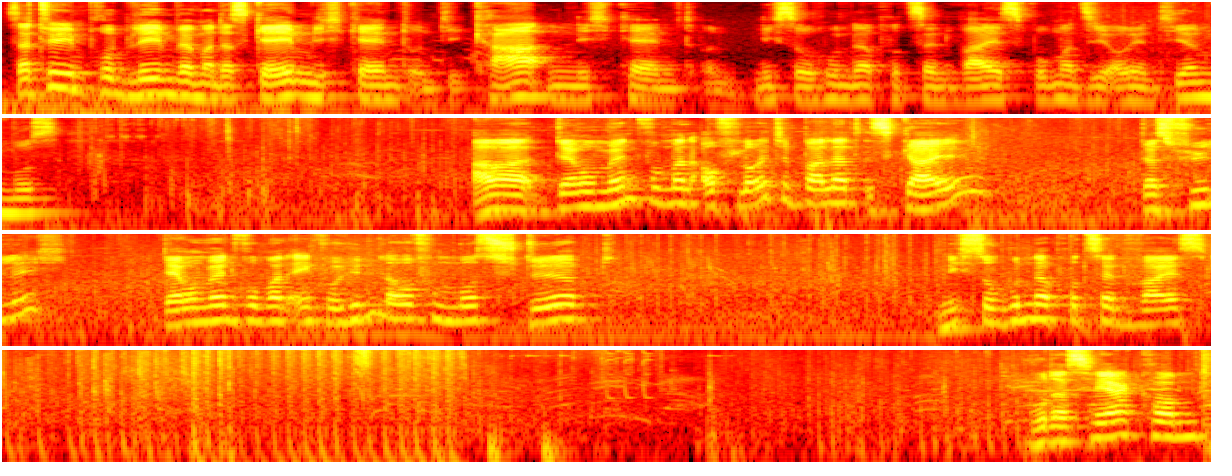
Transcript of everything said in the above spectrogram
Ist natürlich ein Problem, wenn man das Game nicht kennt und die Karten nicht kennt und nicht so 100% weiß, wo man sich orientieren muss. Aber der Moment, wo man auf Leute ballert, ist geil. Das fühle ich. Der Moment, wo man irgendwo hinlaufen muss, stirbt, nicht so 100% weiß, Wo das herkommt,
